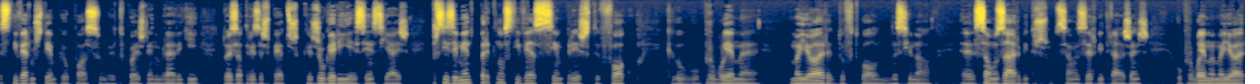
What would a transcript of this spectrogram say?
Se tivermos tempo, eu posso depois enumerar aqui dois ou três aspectos que julgaria essenciais, precisamente para que não se tivesse sempre este foco que o problema maior do futebol nacional são os árbitros, são as arbitragens. O problema maior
